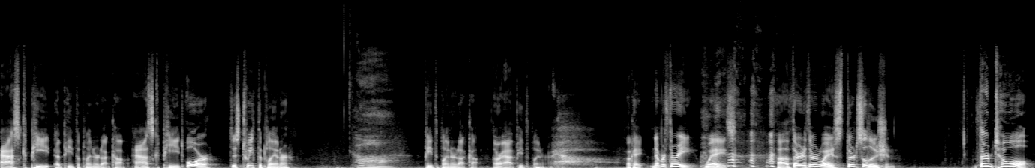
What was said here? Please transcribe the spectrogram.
ask Pete at PeteThePlanner.com. Ask Pete, or just tweet the planner. PeteThePlanner.com or at PeteThePlanner. Okay, number three ways. uh, third, third ways, third solution, third tool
